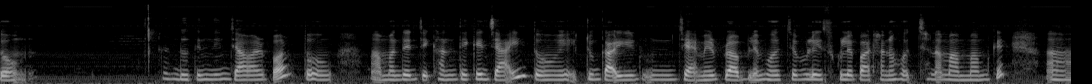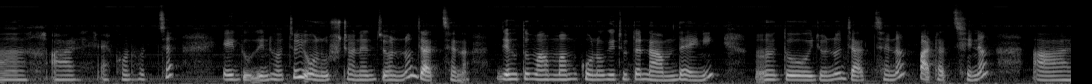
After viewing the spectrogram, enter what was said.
তো দু তিন দিন যাওয়ার পর তো আমাদের যেখান থেকে যাই, তো একটু গাড়ির জ্যামের প্রবলেম হচ্ছে বলে স্কুলে পাঠানো হচ্ছে না মাম্মামকে। আর এখন হচ্ছে, এই দুদিন হচ্ছে ওই অনুষ্ঠানের জন্য যাচ্ছে না। যেহেতু মাম্মাম কোনো কিছুতে নাম দেয়নি তো ওই জন্য যাচ্ছে না, পাঠাচ্ছি না। আর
